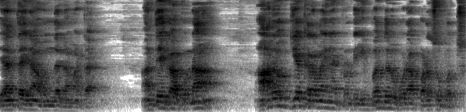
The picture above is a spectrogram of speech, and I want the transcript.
ఎంతైనా ఉందన్నమాట. అంతేకాకుండా ఆరోగ్యకరమైనటువంటి ఇబ్బందులు కూడా పడచూపచ్చు.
